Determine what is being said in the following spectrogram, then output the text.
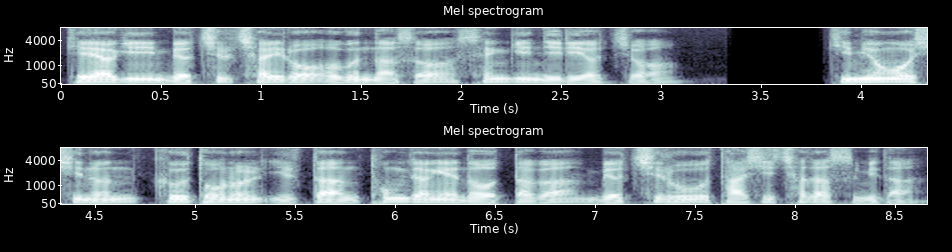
계약이 며칠 차이로 어긋나서 생긴 일이었죠. 김영호 씨는 그 돈을 일단 통장에 넣었다가 며칠 후 다시 찾았습니다.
